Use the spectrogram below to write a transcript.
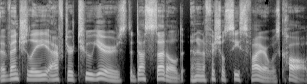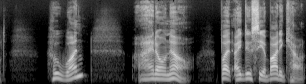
eventually, after two years, the dust settled and an official ceasefire was called. Who won? I don't know. But I do see a body count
